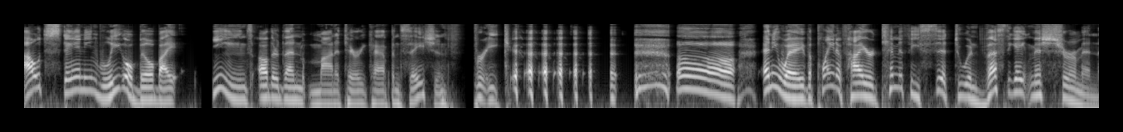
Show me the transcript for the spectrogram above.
outstanding legal bill by means other than monetary compensation. Freak. oh, anyway, the plaintiff hired Timothy Sitt to investigate Miss Sherman.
